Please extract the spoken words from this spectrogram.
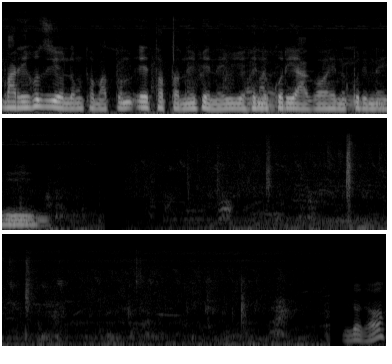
bari huji yolong thomatun e thotani phene yu henu kuri ago henu kuri nei lo do.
